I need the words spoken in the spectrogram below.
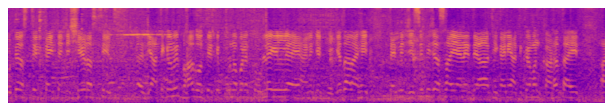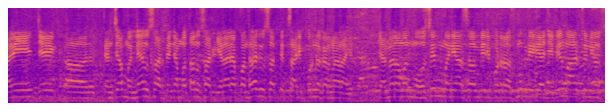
ओटे असतील काही त्यांचे शेड असतील जे अतिक्रमित भाग होते ते पूर्णपणे तोडले गेलेले आहे आणि जे ठेकेदार आहेत त्यांनी जे सी बीच्या सहाय्याने त्या ठिकाणी अतिक्रमण काढत आहेत. आणि जे त्यांच्या म्हणण्यानुसार त्यांच्या मतानुसार येणाऱ्या पंधरा दिवसात ते चारी पूर्ण करणार आहेत. कॅमेरामन मोहसिन मनियारसह मी reporter Hasmukh Neriya J B N Maharashtra news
